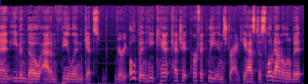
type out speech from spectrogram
and even though Adam Thielen gets very open, he can't catch it perfectly in stride. He has to slow down a little bit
